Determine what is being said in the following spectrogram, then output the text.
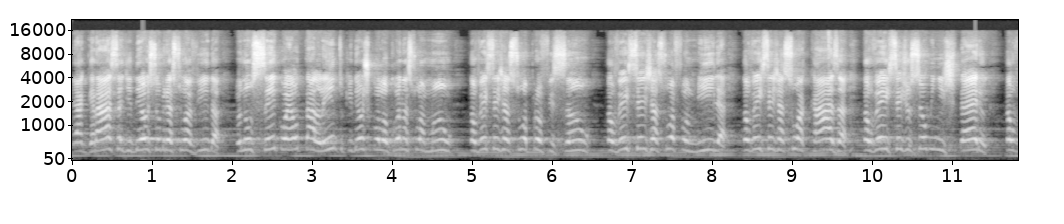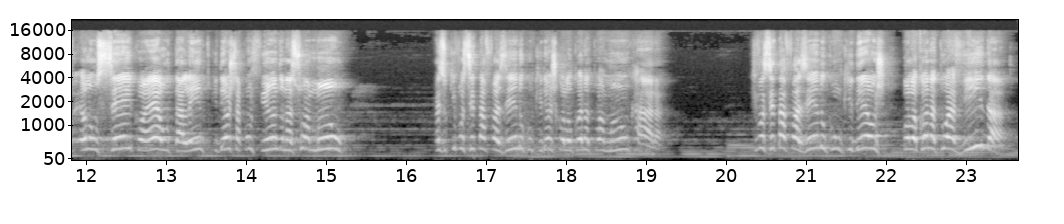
é a graça de Deus sobre a sua vida. Eu não sei qual é o talento que Deus colocou na sua mão. Talvez seja a sua profissão, talvez seja a sua família, talvez seja a sua casa, talvez seja o seu ministério. Eu não sei qual é o talento que Deus está confiando na sua mão. Mas o que você está fazendo com o que Deus colocou na tua mão, cara? O que você está fazendo com o que Deus colocou na tua vida?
